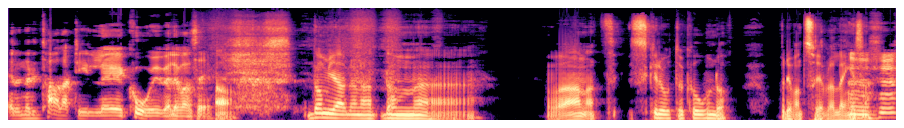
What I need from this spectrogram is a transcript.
Eller när du talar till eh, KU eller vad man säger. Ja. De jävlarna, de uh, var annat skrot och korn då. Och det var inte så jävla länge sedan. Mhm.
